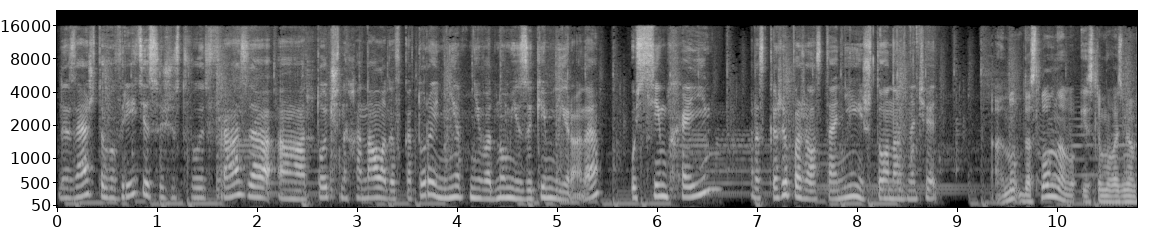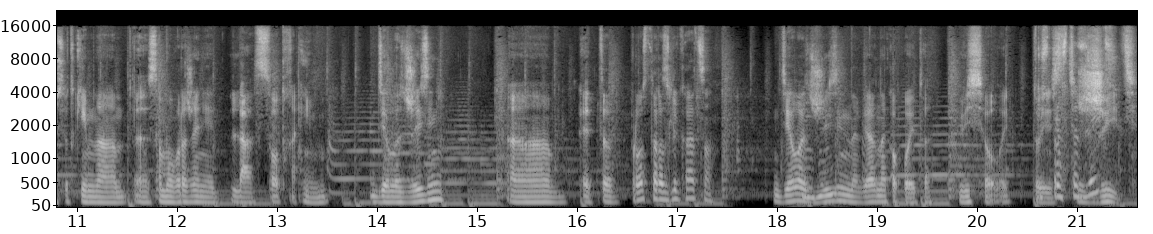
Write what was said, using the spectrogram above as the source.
Ты знаешь, что в иврите существует фраза а, точных аналогов, которой нет ни в одном языке мира, да? Усим хаим. Расскажи, пожалуйста, о ней и что она означает. А, Ну, дословно, если мы возьмем все-таки именно э, само выражение «ля сотха им» делать жизнь, это просто развлекаться. Делать Мгм. жизнь, наверное, какой-то веселой. То, То есть есть просто жить?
